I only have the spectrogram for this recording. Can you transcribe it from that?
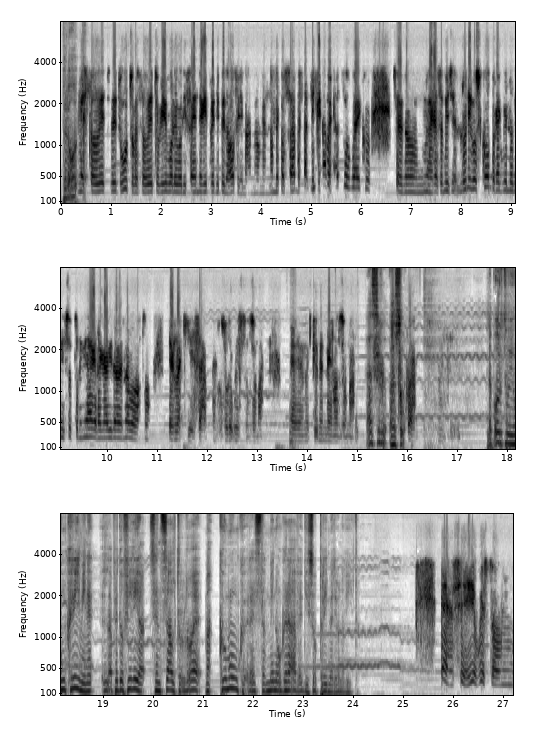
Però Mi è stato detto di tutto, mi è stato detto che io volevo difendere i preti pedofili, ma non, non mi passava di camera ecco. Cioè, non- l'unico scopo era quello di sottolineare la gravità dell'aborto per la Chiesa, ecco, solo questo insomma, eh, più né meno insomma. assolut- qua. l'aborto è un crimine, la pedofilia senz'altro lo è, ma comunque resta meno grave di sopprimere una vita. Eh sì, io questo, mh,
